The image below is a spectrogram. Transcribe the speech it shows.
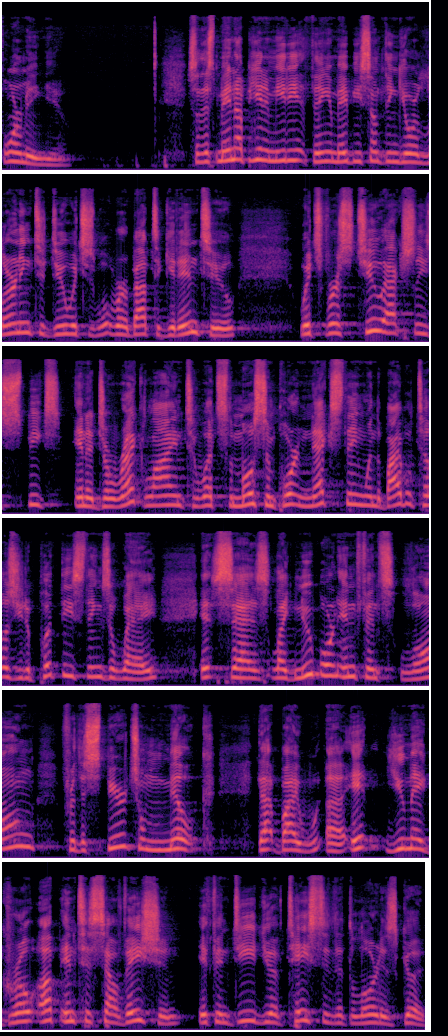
forming you. So, this may not be an immediate thing. It may be something you're learning to do, which is what we're about to get into, which verse 2 actually speaks in a direct line to what's the most important next thing when the Bible tells you to put these things away. It says, like newborn infants, long for the spiritual milk that by uh, it you may grow up into salvation if indeed you have tasted that the Lord is good.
